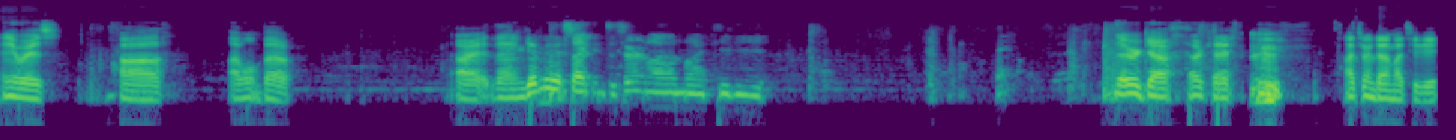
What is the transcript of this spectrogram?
Anyways, uh, I won't bow. Alright, then give me a second to turn on my TV. There we go. Okay. I turned down my TV.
